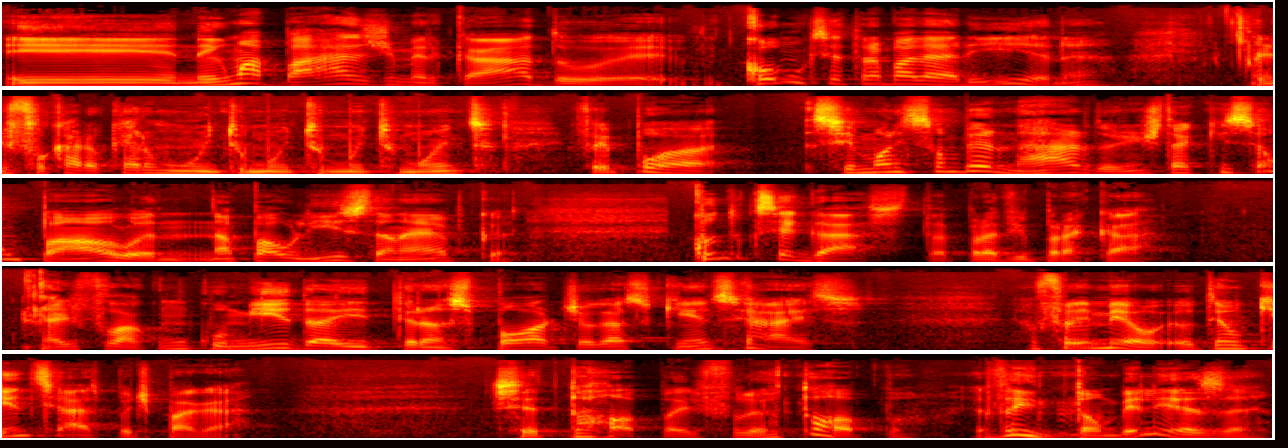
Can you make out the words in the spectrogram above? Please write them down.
E nenhuma base de mercado. Como que você trabalharia, né? Ele falou, cara, eu quero muito, muito, muito, muito. Eu falei, pô, você mora em São Bernardo, a gente tá aqui em São Paulo, na Paulista na época. Quanto que você gasta para vir para cá? Aí ele falou, ah, com comida e transporte eu gasto 500 reais. Eu falei, meu, eu tenho 500 reais para te pagar. Você topa? Ele falou, eu topo. Eu falei, então beleza.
